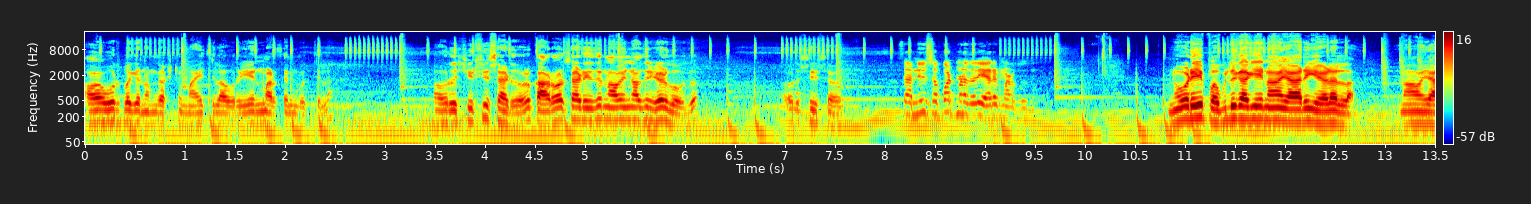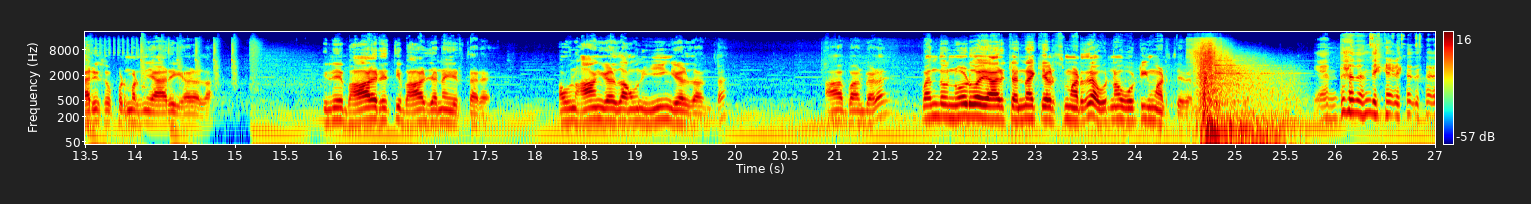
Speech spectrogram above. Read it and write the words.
ಆ- ಅವ್ರ ಬಗ್ಗೆ ನಮ್ಗೆ ಅಷ್ಟು ಮಾಹಿತಿ ಇಲ್ಲ. ಅವ್ರು ಏನು ಮಾಡ್ತೇನೆ ಗೊತ್ತಿಲ್ಲ. ಅವರು ಶಿರ್ಸಿ ಸೈಡ್ದವರು ಕಾರವಾರ ಸೈಡ್ ಇದ್ರೆ ನಾವೇನಾದರೂ ಹೇಳ್ಬೋದು. ಅವರು ಶಿರ್ಸಿ ಅವರು. ಸರ್ ನೀವು ಸಪೋರ್ಟ್ ಮಾಡಿದ್ರೆ ಯಾರಿಗೆ ಮಾಡ್ಬೋದು? ನೋಡಿ ಪಬ್ಲಿಕ್ಕಾಗಿ ನಾ ಯಾರಿಗೆ ಹೇಳಲ್ಲ. ನಾವು ಯಾರಿಗೆ ಸಪೋರ್ಟ್ ಮಾಡ್ತೀನಿ ಯಾರಿಗೆ ಹೇಳಲ್ಲ. ಇಲ್ಲಿ ಭಾಳ ರೀತಿ ಭಾಳ ಜನ ಇರ್ತಾರೆ. ಅವ್ನು ಹಾಂಗೆ ಹೇಳ್ದ ಅವ್ನು ಹಿಂಗೆ ಹೇಳ್ದ ಅಂತ. ಆ ಬೇಡ ಬಂದು ನೋಡುವ ಯಾರು ಚೆನ್ನಾಗಿ ಕೆಲಸ ಮಾಡಿದ್ರೆ ಅವ್ರು ನಾವು ವೋಟಿಂಗ್ ಮಾಡ್ತೇವೆ. ಎಂಥದೊಂದು ಹೇಳಿದ್ರೆ?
